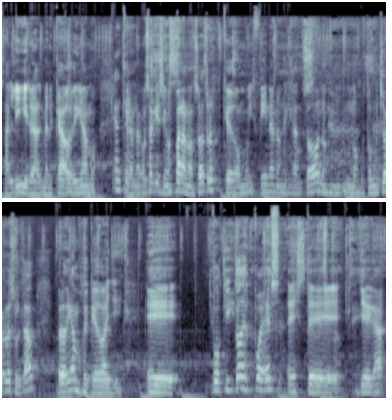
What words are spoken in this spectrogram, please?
salir al mercado, digamos. Ok. Era una cosa que hicimos para nosotros, quedó muy fina, nos encantó, nos, nos gustó mucho el resultado, pero digamos que quedó allí. Eh, poquito después, este, llega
